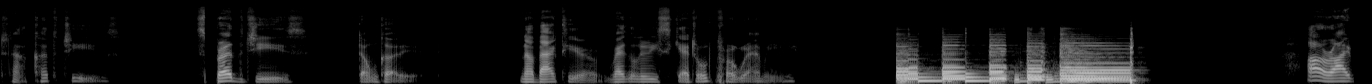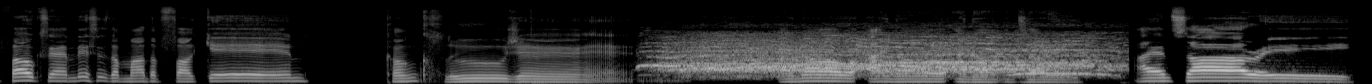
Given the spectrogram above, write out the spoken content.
to not cut the cheese. Spread the cheese. Don't cut it. Now back to your regularly scheduled programming. All right, folks, and this is the motherfucking conclusion. I know, I know, I know. I'm sorry. I am sorry.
